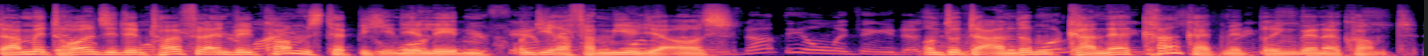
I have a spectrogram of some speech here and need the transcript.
Damit rollen sie dem Teufel einen Willkommensteppich in ihr Leben und ihrer Familie aus. Und unter anderem kann er Krankheit mitbringen, wenn er kommt.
